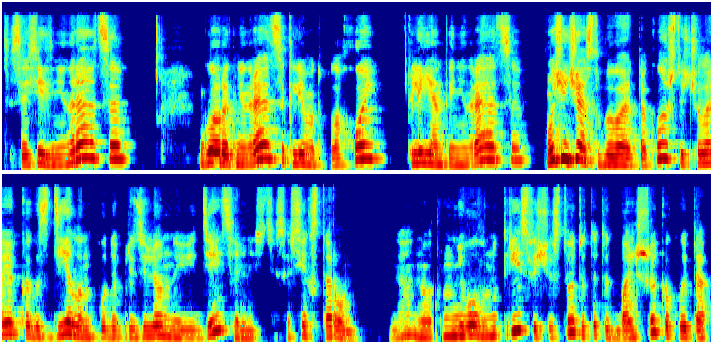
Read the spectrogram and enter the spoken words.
Соседи не нравятся, город не нравится, климат плохой, клиенты не нравятся. Очень часто бывает такое, что человек как сделан под определенный вид деятельности со всех сторон. Да? Но вот у него внутри существует вот этот большой какой-то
